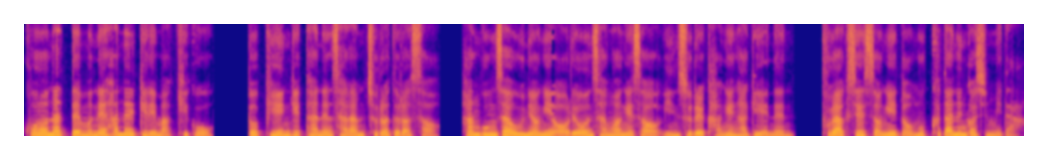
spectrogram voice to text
코로나 때문에 하늘길이 막히고 또 비행기 타는 사람 줄어들어서 항공사 운영이 어려운 상황에서 인수를 강행하기에는 불확실성이 너무 크다는 것입니다.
